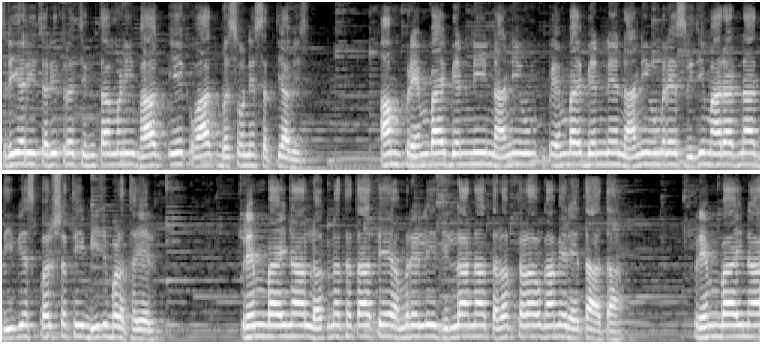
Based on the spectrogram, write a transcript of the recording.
શ્રી હરિચરિત્ર ચિંતામણી ભાગ એક, વાત બસો ને સત્યાવીસ. આમ પ્રેમબાઈ બેનની નાની પ્રેમબાઈ બેનને નાની ઉંમરે શ્રીજી મહારાજના દિવ્ય સ્પર્શથી બીજબળ થયેલ. પ્રેમબાઈના લગ્ન થતાં તે અમરેલી જિલ્લાના તળક તળાવ ગામે રહેતા હતા. પ્રેમબાઈના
